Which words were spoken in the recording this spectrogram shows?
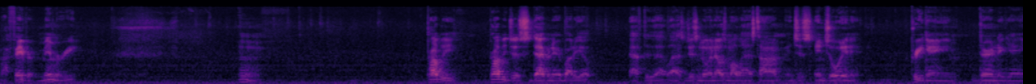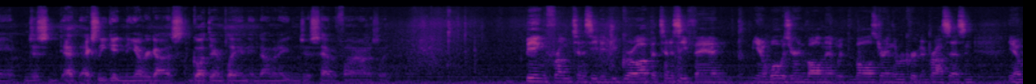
my favorite memory. Hmm probably probably just dapping everybody up after that last, just knowing that was my last time and just enjoying it pre-game, during the game, just actually getting the younger guys go out there and play and, and dominate and just having fun, honestly. Being from Tennessee, did you grow up a Tennessee fan? You know, what was your involvement with the Vols during the recruitment process, and you know,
